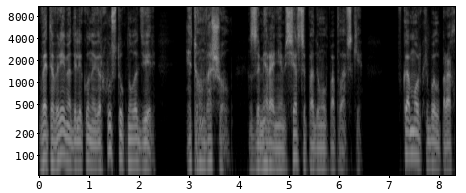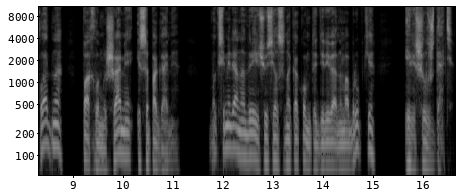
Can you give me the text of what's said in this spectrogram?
В это время далеко наверху стукнула дверь. Это он вошел. С замиранием сердца подумал Поплавский. В коморке было прохладно, пахло мышами и сапогами. Максимилиан Андреевич уселся на каком-то деревянном обрубке и решил ждать.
